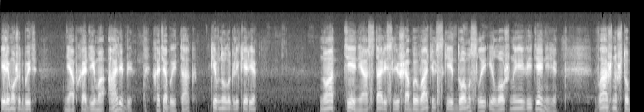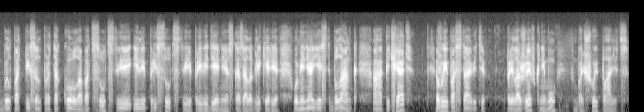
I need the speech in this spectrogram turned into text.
«Или, может быть, необходимо алиби?» «Хотя бы и так», — кивнула Гликерия. Но от тени остались лишь обывательские домыслы и ложные видения — Важно, чтобы был подписан протокол об отсутствии или присутствии привидения, сказала Гликерия. У меня есть бланк, а печать вы поставите, приложив к нему большой палец.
